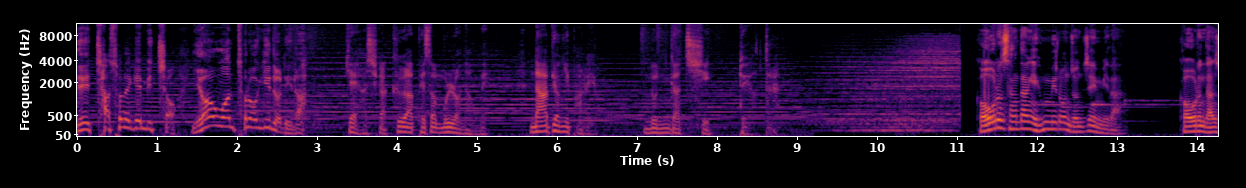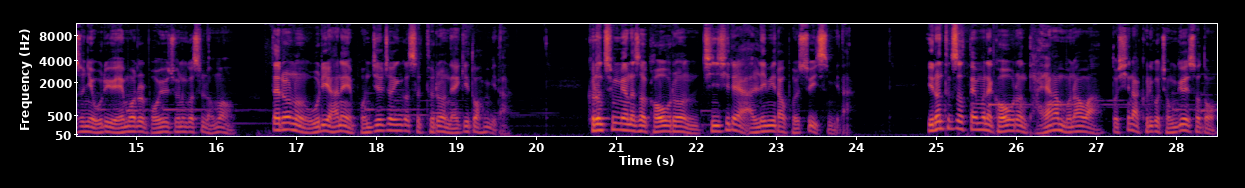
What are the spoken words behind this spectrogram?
내 자손에게 미쳐 영원토록 이르리라. 게하시가 그 앞에서 물러나오매 나병이 발하여 눈같이 되었더라 거울은 상당히 흥미로운 존재입니다. 거울은 단순히 우리 외모를 보여주는 것을 넘어 때로는 우리 안에 본질적인 것을 드러내기도 합니다. 그런 측면에서 거울은 진실의 알림이라고 볼 수 있습니다. 이런 특성 때문에 거울은 다양한 문화와 또 신화 그리고 종교에서도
